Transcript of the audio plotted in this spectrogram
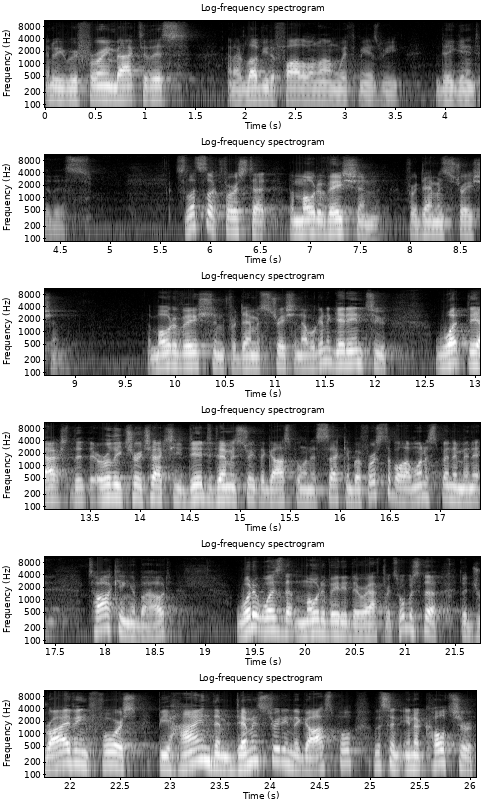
I'm going to be referring back to this, and I'd love you to follow along with me as we dig into this. So let's look first at the motivation for demonstration. The motivation for demonstration. Now, we're going to get into what the, the early church actually did to demonstrate the gospel in a second. But first of all, I want to spend a minute talking about what it was that motivated their efforts. What was the, the driving force behind them demonstrating the gospel? Listen, in a culture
